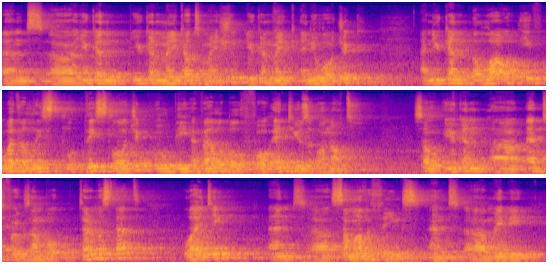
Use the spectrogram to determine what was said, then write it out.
and uh, you can you can make automation, you can make any logic, and you can allow if whether this this logic will be available for end user or not. So you can uh, add, for example, thermostat, lighting, and uh, some other things, and uh, maybe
